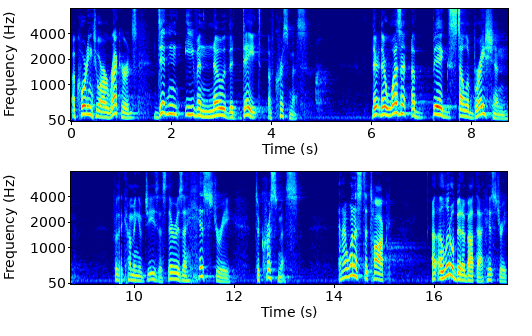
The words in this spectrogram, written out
according to our records, didn't even know the date of Christmas. There, there wasn't a big celebration for the coming of Jesus. There is a history to Christmas. And I want us to talk a, a little bit about that history.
